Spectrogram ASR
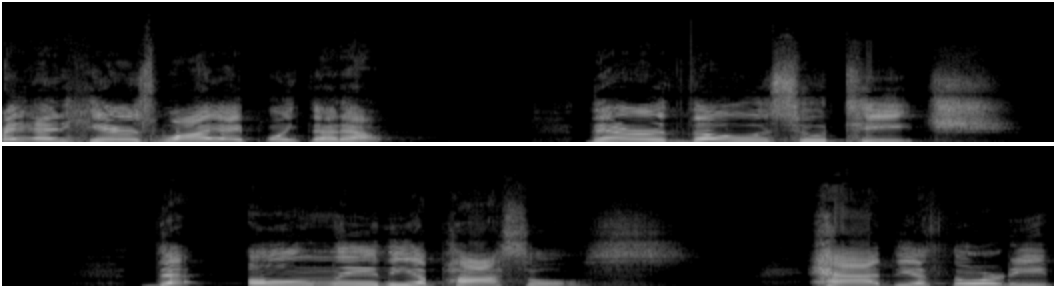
And, here's why I point that out there are those who teach that only the apostles had the authority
